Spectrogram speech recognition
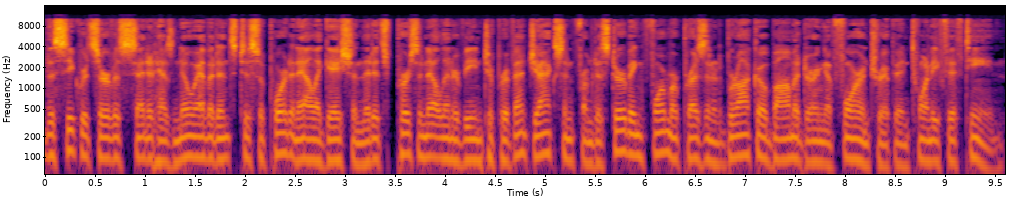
the Secret Service said it has no evidence to support an allegation that its personnel intervened to prevent Jackson from disturbing former President Barack Obama during a foreign trip in 2015.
